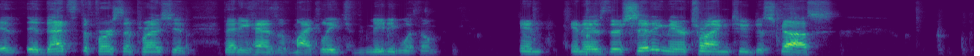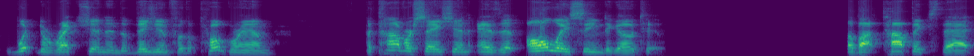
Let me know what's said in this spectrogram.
And, and that's the first impression that he has of Mike Leach meeting with him. And and as they're sitting there trying to discuss what direction and the vision for the program, the conversation, as it always seemed to go to, about topics that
